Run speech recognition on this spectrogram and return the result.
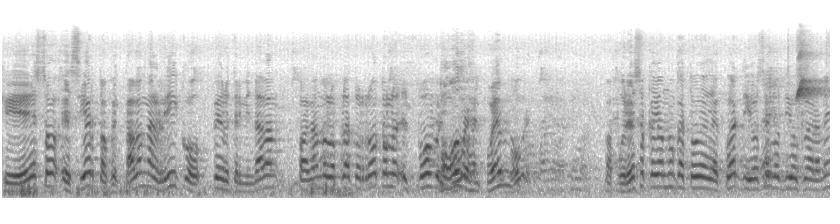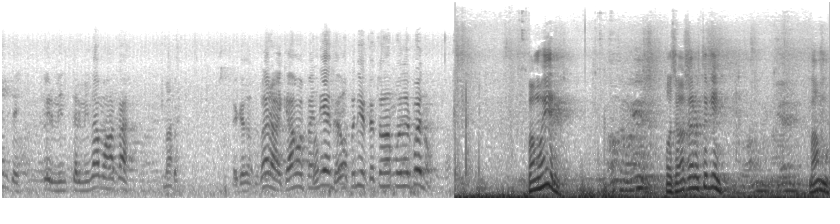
Que eso es cierto, afectaban al rico, pero terminaban pagando los platos rotos el pobre. Pobre es el pueblo. Ah, Por eso que yo nunca estuve de acuerdo y yo se los digo claramente. Termi- Terminamos acá. Ahí quedamos. Bueno, ahí quedamos pendientes. Quedamos pendientes, esto va a poner bueno. ¿Vamos a ir? ¿O se va a quedar usted aquí? Vamos,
